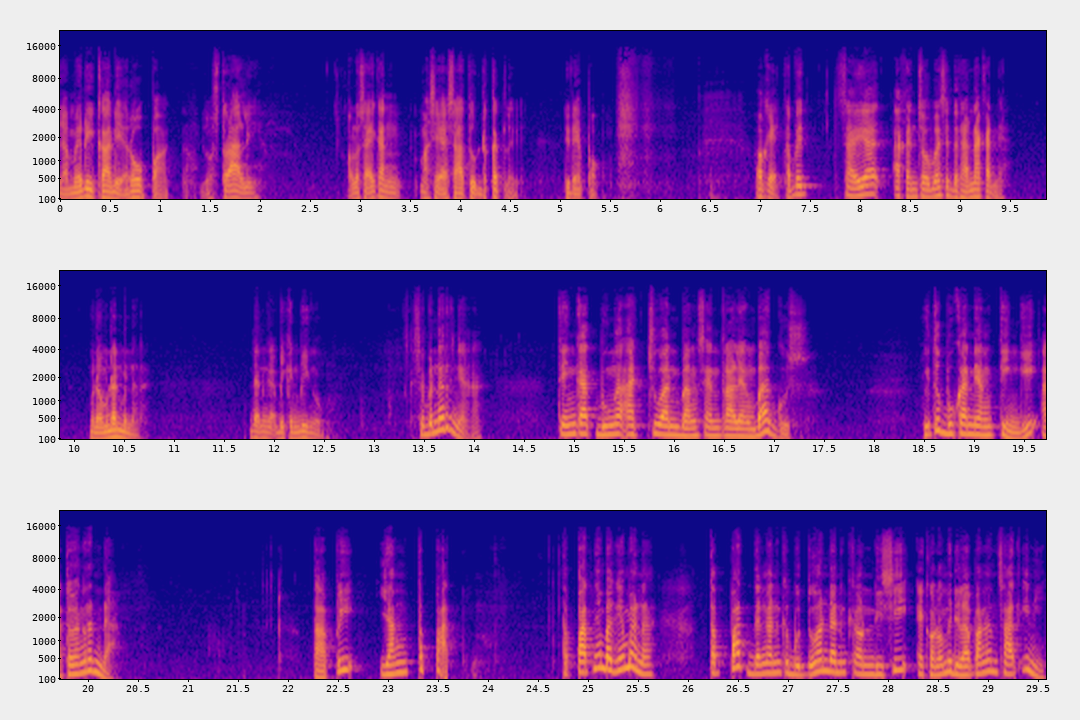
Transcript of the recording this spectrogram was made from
Di Amerika, di Eropa, di Australia. Kalau saya kan masih S1 deket lagi di Depok. Oke, tapi saya akan coba sederhanakan ya. Mudah-mudahan benar. Dan nggak bikin bingung. Sebenarnya tingkat bunga acuan bank sentral yang bagus itu bukan yang tinggi atau yang rendah tapi yang tepat. Tepatnya bagaimana? Tepat dengan kebutuhan dan kondisi ekonomi di lapangan saat ini.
